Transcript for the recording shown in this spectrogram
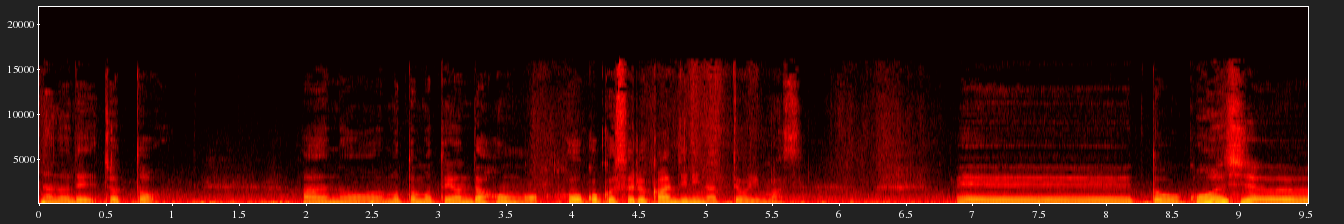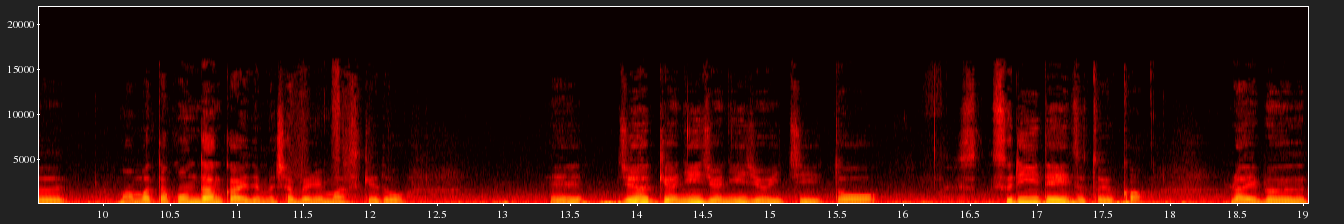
なのでちょっとあのもともと読んだ本を報告する感じになっております。えーっと今週、まあ、また懇談会でも喋りますけどえ？192021と 3days というかライブ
